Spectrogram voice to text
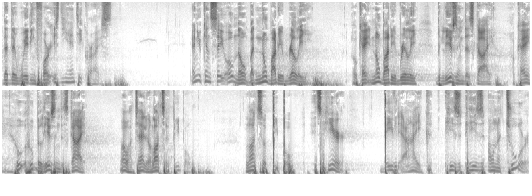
that they're waiting for is the Antichrist. And you can say, oh no, but nobody really, okay, nobody really believes in this guy. Okay, who who believes in this guy? Well, I tell you, lots of people, lots of people. It's here. David Icke. He's he's on a tour,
